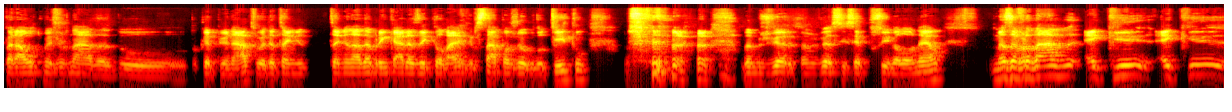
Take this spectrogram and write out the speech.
para a última jornada do, do campeonato. Eu ainda tenho, tenho andado a brincar a dizer que ele vai regressar para o jogo do título. vamos, ver, vamos ver se isso é possível ou não. Mas a verdade é que, é que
